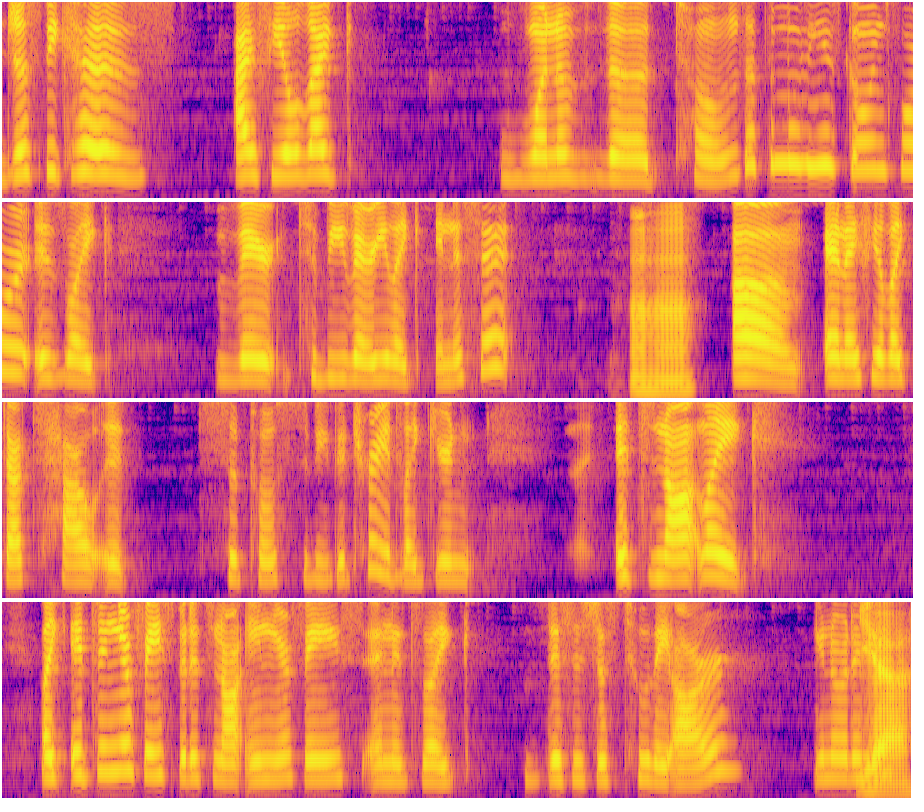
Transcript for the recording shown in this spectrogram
just because I feel like one of the tones that the movie is going for is like very to be very like innocent. mm-hmm. Um, and I feel like that's how it's supposed to be portrayed. Like you're, it's not like, like it's in your face, but it's not in your face, and it's like this is just who they are. You know what I mean? Yeah.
